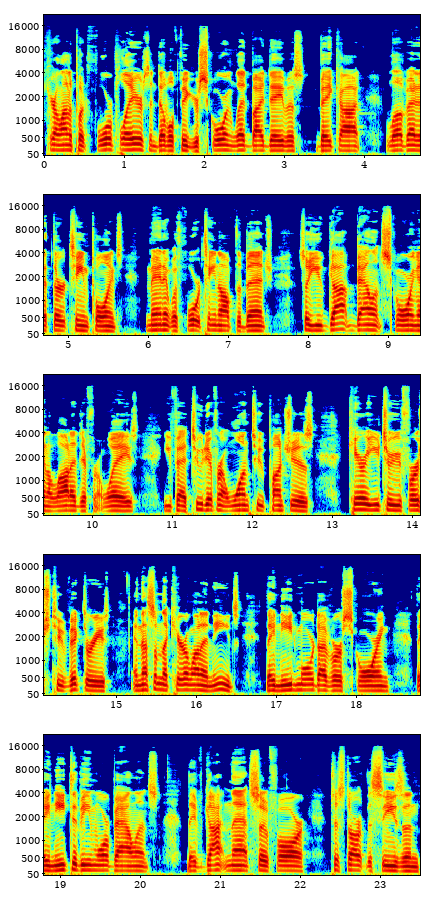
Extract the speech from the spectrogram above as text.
Carolina put four players in double figure scoring, led by Davis, Bacot. Love added 13 points. Manek with 14 off the bench. So you got balanced scoring in a lot of different ways. You've had two different one-two punches carry you to your first two victories, and that's something that Carolina needs. They need more diverse scoring. They need to be more balanced. They've gotten that so far to start the season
